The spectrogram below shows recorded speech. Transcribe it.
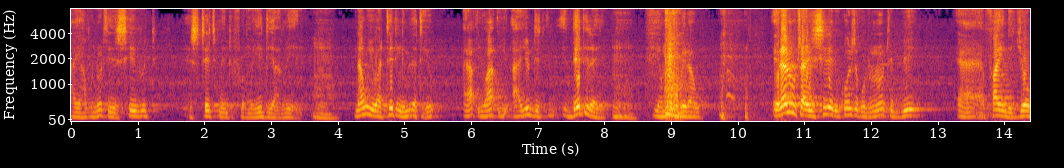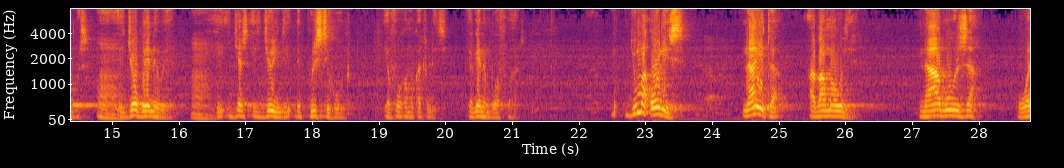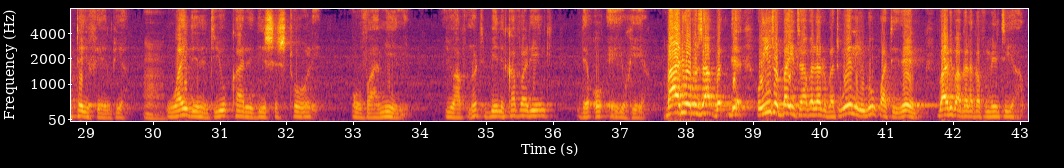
i have not received a statement from idi amin. Now you are telling me that you, are- you are, you, are you de- deadline? Yamugoberawo era lutayisire because could not be uh, find jobs a job anywhere. He just he joined the, the priesthood yafuuka mukatuliki yagenda mubwafaati juma olis nayita abamawulire n'abuuza owa taifa empya why didn't you carry this story of amin you have not been covering the oau here. Baali obuza but the- oyinza obayita abalalu but when you look at them baali bagala gavumenti yaabwe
